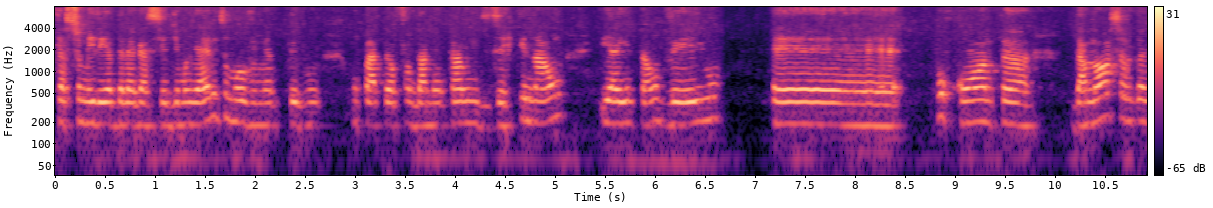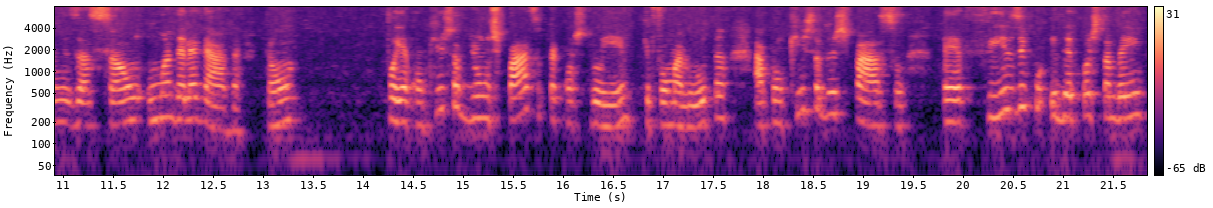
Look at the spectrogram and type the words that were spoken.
que assumiria a delegacia de mulheres, o movimento teve um, um papel fundamental em dizer que não, e aí então veio, é, por conta da nossa organização, uma delegada. Então, foi a conquista de um espaço para construir, que foi uma luta, a conquista do espaço é, físico e depois também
